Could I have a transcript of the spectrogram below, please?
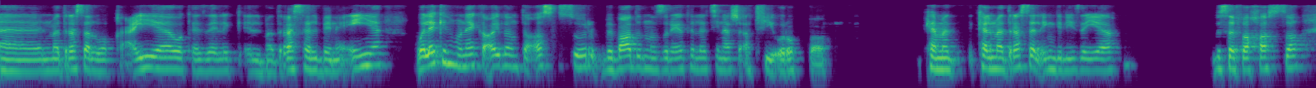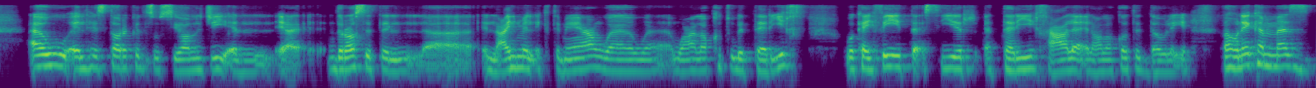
آه، المدرسة الواقعية وكذلك المدرسة البنائية ولكن هناك أيضا تأثر ببعض النظريات التي نشأت في أوروبا. كالمدرسة الإنجليزية بصفة خاصة أو ال historical sociology دراسة العلم الاجتماع وعلاقته بالتاريخ. وكيفية تأثير التاريخ على العلاقات الدولية. فهناك مزج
